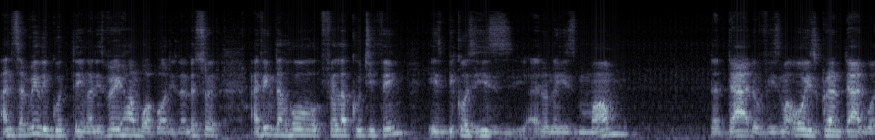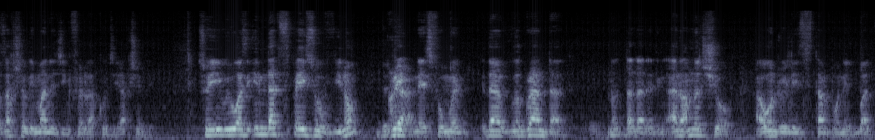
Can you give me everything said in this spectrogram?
and it's a really good thing, and he's very humble about it. And that's why I think the whole Fela Kuti thing is because his I don't know his mom, the dad of his mom or his granddad was actually managing Fela Kuti actually, so he, he was in that space of you know The greatness from when the, the granddad, not the dad. I think I, I'm not sure. I won't really stamp on it, but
